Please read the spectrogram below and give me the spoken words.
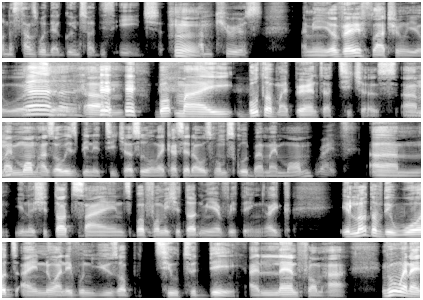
understands what they're going to at this age? Hmm. I'm curious. I mean, you're very flattering with your words. So, um, but my both of my parents are teachers. Uh, My mom has always been a teacher. So, like I said, I was homeschooled by my mom. right. Um, you know, she taught science, but for me, she taught me everything. Like a lot of the words I know and even use up till today, I learned from her. Even when I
